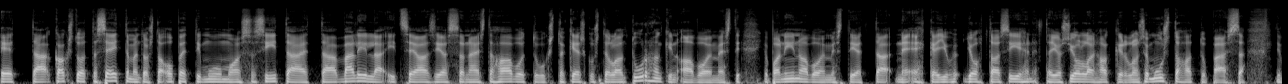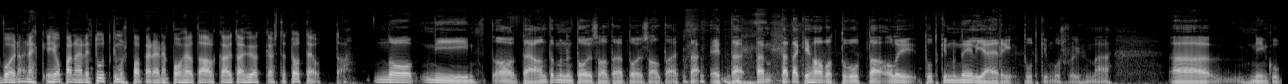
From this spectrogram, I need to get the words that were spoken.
että 2017 opetti muun muassa sitä, että välillä itse asiassa näistä haavoittuvuuksista keskustellaan turhankin avoimesti, jopa niin avoimesti, että ne ehkä johtaa siihen, että jos jollain hakkerilla on se musta hattu päässä, niin voidaan ehkä jopa näiden tutkimuspapereiden pohjalta alkaa jotain hyökkäystä toteuttaa. No niin, tämä on tämmöinen toisaalta ja toisaalta, että, että täm, tätäkin haavoittuvuutta oli tutkinut neljä eri tutkimusryhmää ää, niin kuin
